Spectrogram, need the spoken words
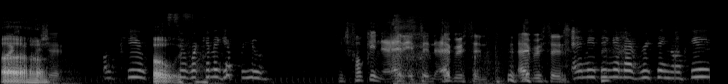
Thanks, I Uh, appreciate it. Okay, okay, Holy so what can I get for you? It's fucking anything, everything, everything. Anything and everything, okay?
